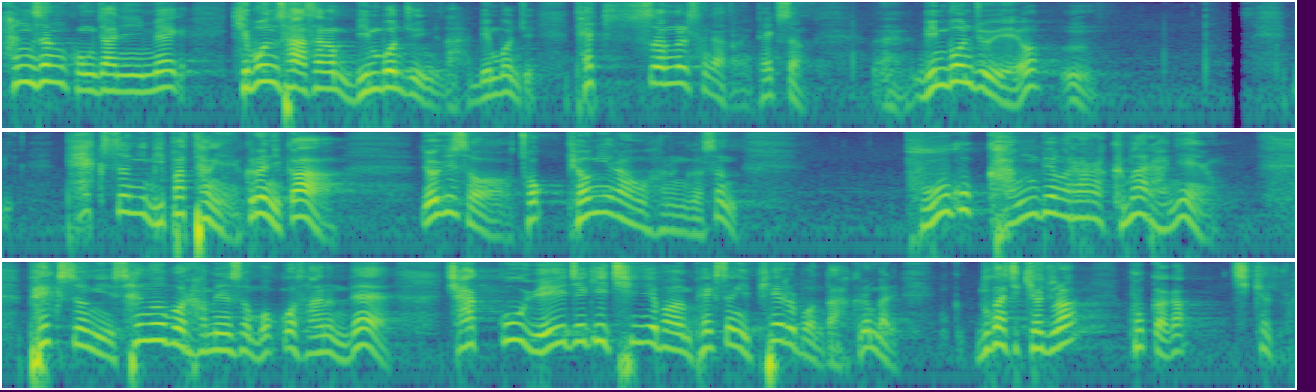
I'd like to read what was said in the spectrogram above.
항상 공자님의 기본 사상은 민본주의입니다. 민본주의. 백성을 생각하는 백성. 민본주의예요. 음. 백성이 밑바탕이에요. 그러니까 여기서 족병이라고 하는 것은 부국 강병을 하라 그 말 아니에요. 백성이 생업을 하면서 먹고 사는데 자꾸 외적이 침입하면 백성이 피해를 본다. 그런 말이에요. 누가 지켜주라? 국가가 지켜주라.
